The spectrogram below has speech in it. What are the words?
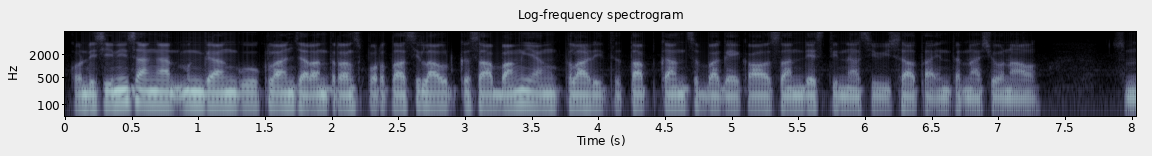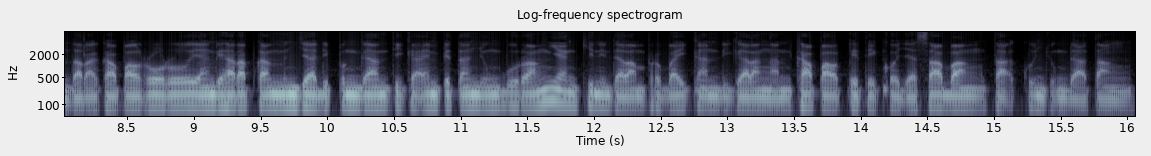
Kondisi ini sangat mengganggu kelancaran transportasi laut ke Sabang yang telah ditetapkan sebagai kawasan destinasi wisata internasional. Sementara kapal Roro yang diharapkan menjadi pengganti KMP Tanjung Burang yang kini dalam perbaikan di galangan kapal PT Koja Sabang tak kunjung datang.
